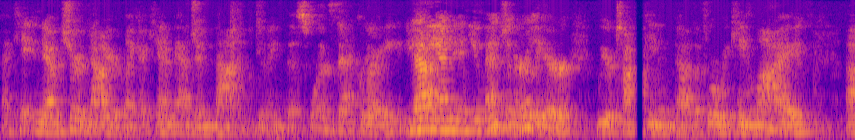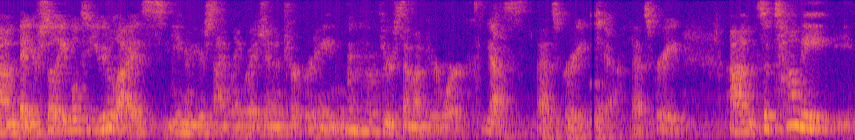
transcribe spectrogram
I can't. You know, I'm sure now you're like, I can't imagine not doing this work. Exactly. Right. Yeah. And and you mentioned earlier we were talking uh, before we came live um, that you're still able to utilize, you know, your sign language and interpreting mm-hmm. through some of your work. Yes. That's great. Yeah. That's great. Um, so tell me,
